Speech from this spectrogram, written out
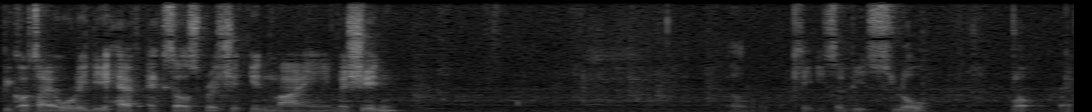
because I already have Excel spreadsheet in my machine okay it's a bit slow. Oh right.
